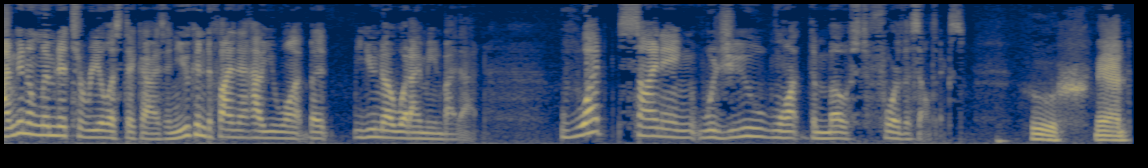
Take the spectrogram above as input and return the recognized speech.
I'm going to limit it to realistic guys, and you can define that how you want, but you know what I mean by that. What signing would you want the most for the Celtics? Ooh, man.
